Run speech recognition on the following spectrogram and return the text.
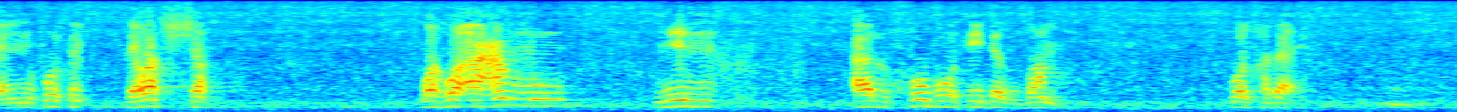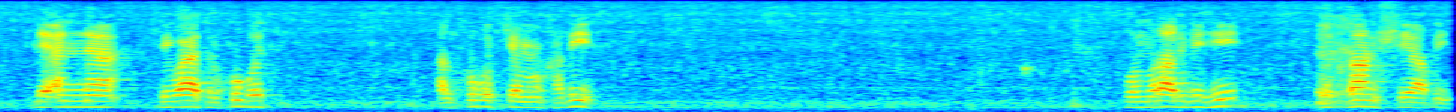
يعني النفوس ذوات الشر. وهو أعم من الخبث بالضم والخبائث. لأن رواية الخبث الخبث جمع خبيث. والمراد به ذكران الشياطين.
